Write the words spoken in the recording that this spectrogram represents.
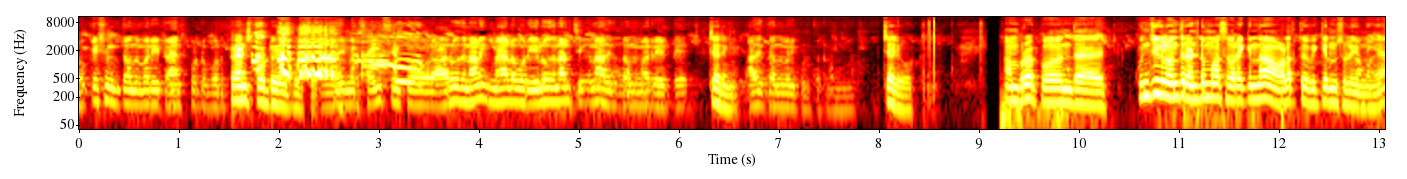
லொக்கேஷனுக்கு தகுந்த மாதிரி டிரான்ஸ்போர்ட் பொறுத்து. டிரான்ஸ்போர்ட் அதே மாதிரி சைஸ் இப்போ ஒரு அறுபது நாளைக்கு மேலே ஒரு எழுபது நாள் சிக்கனா அதுக்கு தகுந்த மாதிரி ரேட்டு சரிங்க. அதுக்கு தகுந்த மாதிரி கொடுத்துட்ருக்கோங்க சரி ஓகே ப்ரோ இப்போ இந்த குஞ்சுகள் வந்து ரெண்டு மாதம் வரைக்கும் தான் வளர்த்து விற்கிறேன்னு சொல்லியிருந்தீங்க.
